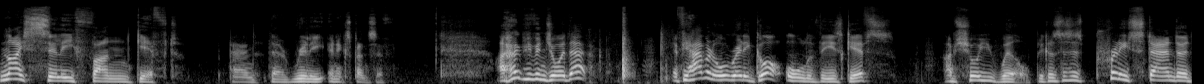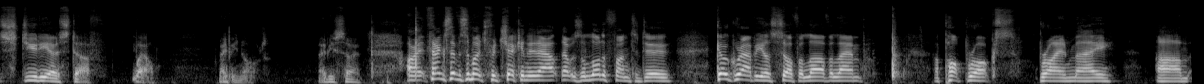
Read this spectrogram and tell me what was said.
nice, silly, fun gift, and they're really inexpensive. I hope you've enjoyed that. If you haven't already got all of these gifts, I'm sure you will, because this is pretty standard studio stuff. Well, maybe not. Maybe so. All right, thanks ever so much for checking it out. That was a lot of fun to do. Go grab yourself a lava lamp, a Pop Rocks, Brian May, um,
